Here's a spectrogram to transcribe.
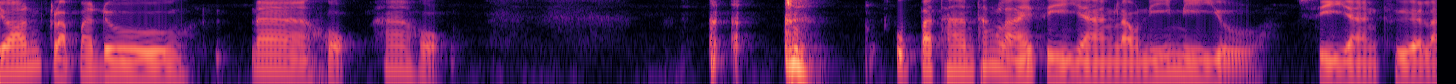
ย้อนกลับมาดูหน้าหกห้าหก อุปทานทั้งหลายสี่อย่างเหล่านี้มีอยู่สี่อย่างคืออะไร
